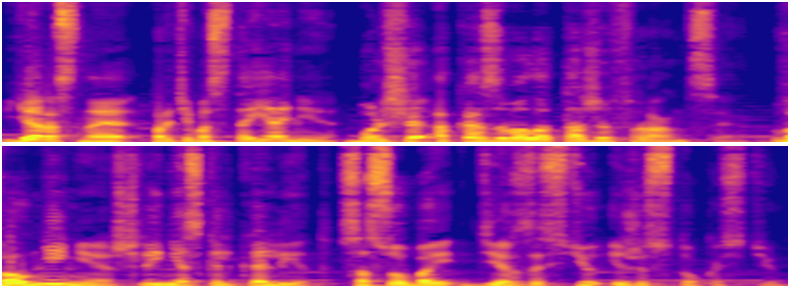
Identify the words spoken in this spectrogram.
Яростное противостояние больше оказывала та же Франция. Волнения шли несколько лет с особой дерзостью и жестокостью.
